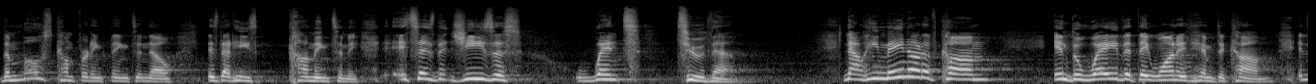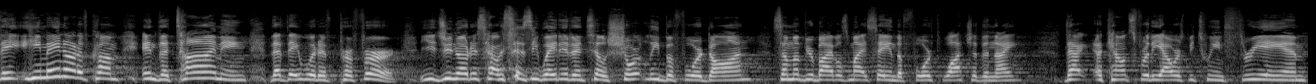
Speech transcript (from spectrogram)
The most comforting thing to know is that He's coming to me. It says that Jesus went to them. Now, He may not have come in the way that they wanted him to come. They, he may not have come in the timing that they would have preferred. Did you notice how it says he waited until shortly before dawn? Some of your Bibles might say in the fourth watch of the night. That accounts for the hours between 3 a.m.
